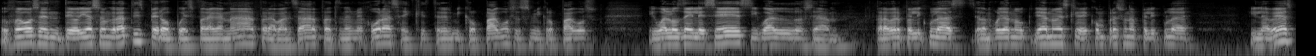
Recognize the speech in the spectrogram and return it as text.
los juegos en teoría son gratis, pero pues para ganar, para avanzar, para tener mejoras hay que tener micropagos, esos micropagos. Igual los DLCs, igual, o sea, para ver películas, a lo mejor ya no, ya no es que compres una película y la veas,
